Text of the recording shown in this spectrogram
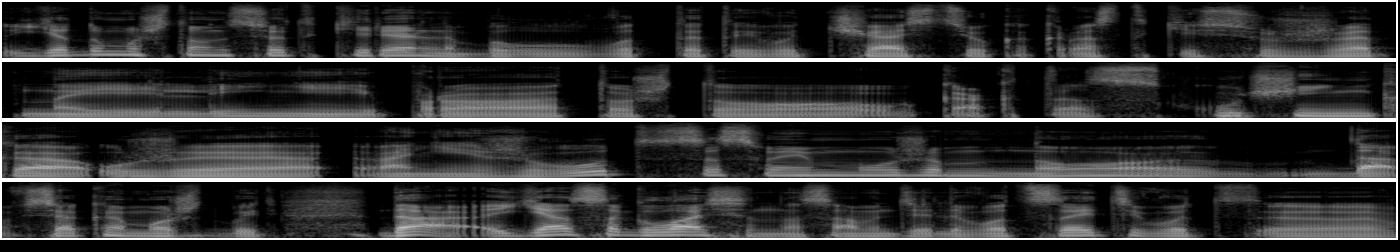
я думаю, что он все-таки реально был вот этой вот частью как раз-таки сюжетной линии про то, что как-то скучненько уже они живут со своим мужем, но да, всякое может быть. Да, я согласен на самом деле. Вот с эти вот э,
